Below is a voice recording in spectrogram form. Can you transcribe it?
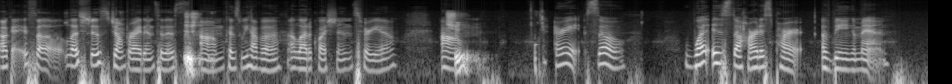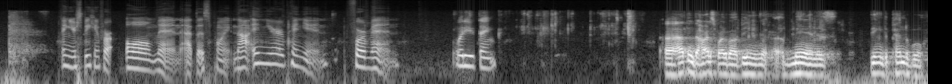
Okay, so let's just jump right into this um because we have a, a lot of questions for you. Um, Shoot. All right, so what is the hardest part of being a man? And you're speaking for all men at this point, not in your opinion, for men. What do you think? Uh, I think the hardest part about being a man is being dependable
